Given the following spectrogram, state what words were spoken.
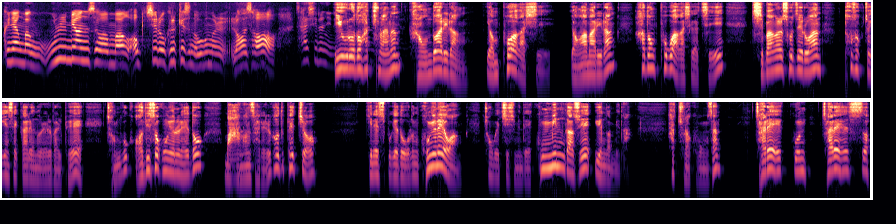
그냥 막 울면서 막 억지로 그렇게 해서 녹음을 넣어서 사실은 이후로도 하춘화는 강원도 아리랑, 연포 아가씨, 영암아리랑, 하동포구 아가씨 같이 지방을 소재로 한 토속적인 색깔의 노래를 발표해 전국 어디서 공연을 해도 만원 사례를 거듭했죠. 기네스북에도 오른 공연의 여왕, 1970년대 국민 가수의 유행가입니다. 하춘화 고봉산, 잘했군, 잘했어,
